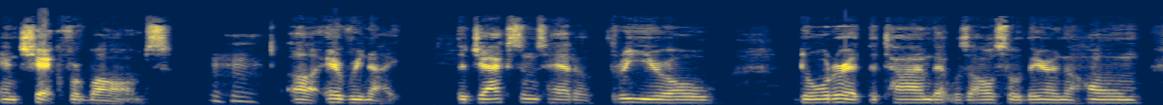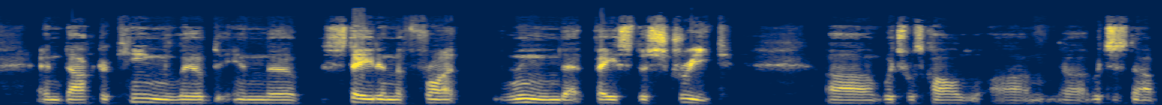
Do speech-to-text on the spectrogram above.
and check for bombs mm-hmm. uh, every night. The Jacksons had a three year old daughter at the time that was also there in the home, and Dr. King lived in the stayed in the front room that faced the street, uh, which was called um, uh, which is now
